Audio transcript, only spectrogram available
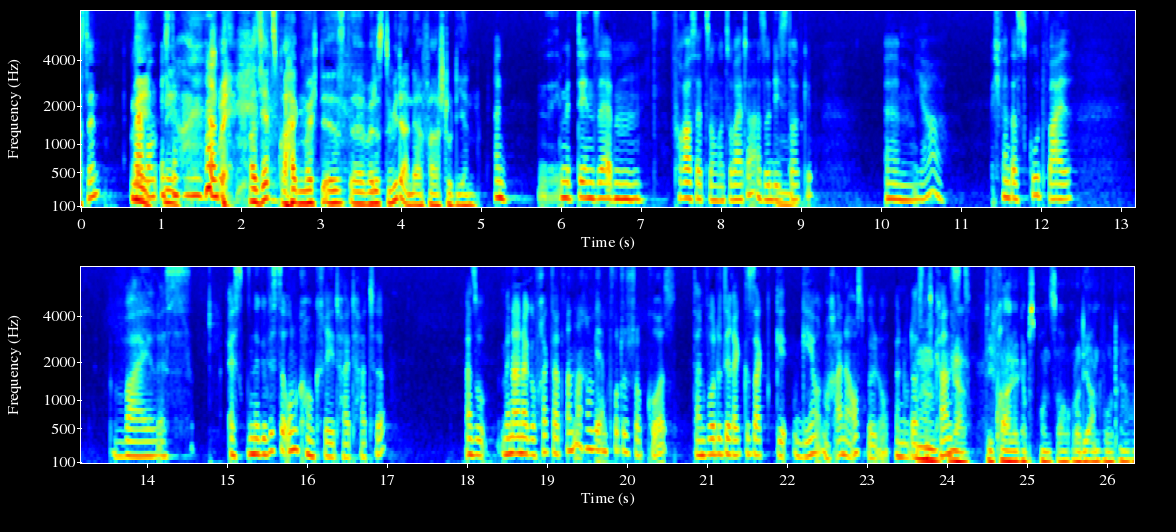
Was denn? Warum ich doch- Okay. Was ich jetzt fragen möchte, ist, äh, würdest du wieder an der FH studieren? An, mit denselben Voraussetzungen und so weiter, also Mhm. die es dort gibt. Ähm, ja, ich fand das gut, weil, weil es, es eine gewisse Unkonkretheit hatte. Also, wenn einer gefragt hat, wann machen wir einen Photoshop-Kurs, dann wurde direkt gesagt, geh, geh und mach eine Ausbildung, wenn du das nicht kannst. Mhm. Ja, die Frage gab es bei uns auch, oder die Antwort, ja.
